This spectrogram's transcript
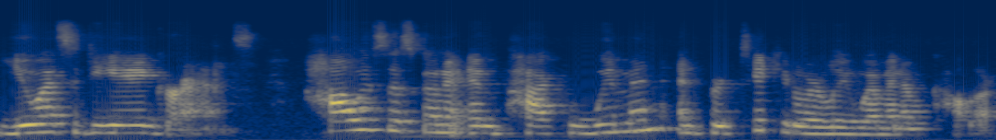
USDA grants. How is this going to impact women and particularly women of color?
